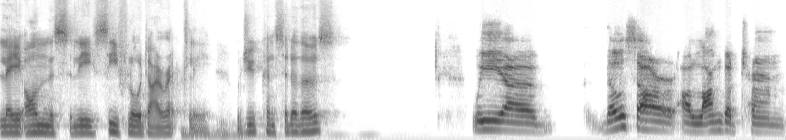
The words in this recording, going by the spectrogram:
lay on the sea seafloor directly. Would you consider those? We uh, those are a longer term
